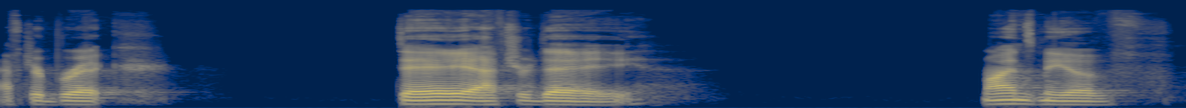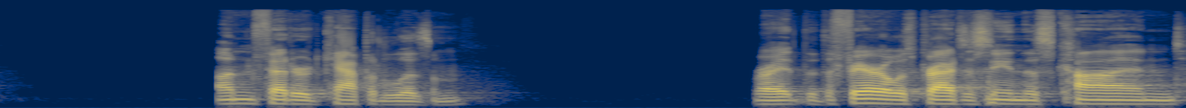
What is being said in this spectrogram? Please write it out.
after brick, day after day. Reminds me of unfettered capitalism, right? That the Pharaoh was practicing this kind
